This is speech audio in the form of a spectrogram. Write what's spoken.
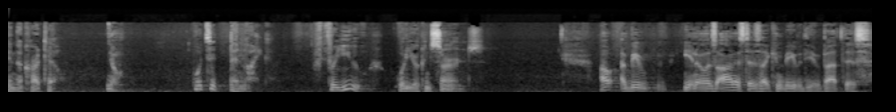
in the cartel? No. What's it been like for you? What are your concerns? I'll, I'll be, you know, as honest as I can be with you about this.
